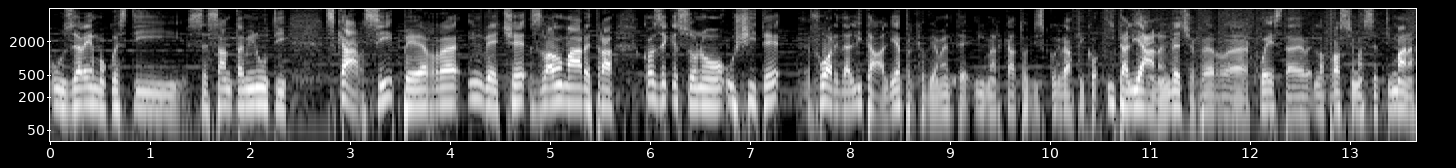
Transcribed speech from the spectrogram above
useremo questi 60 minuti scarsi per invece slalomare tra cose che sono uscite fuori dall'Italia, perché ovviamente il mercato discografico italiano invece per eh, questa e la prossima settimana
